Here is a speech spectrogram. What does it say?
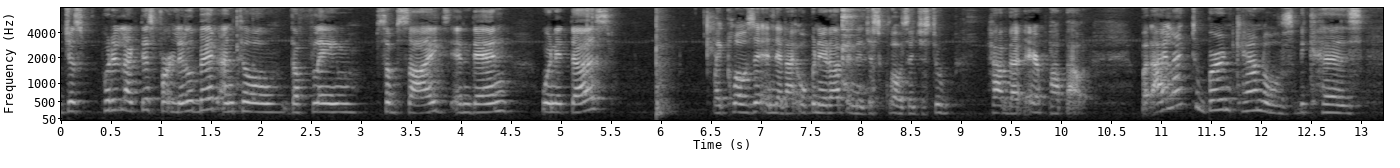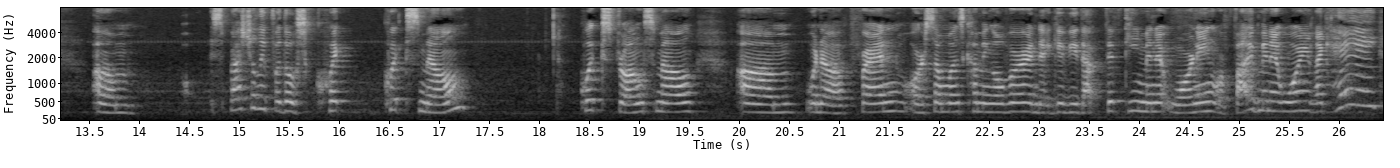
just put it like this for a little bit until the flame subsides. And then when it does I close it and then I open it up and then just close it just to have that air pop out but I like to burn candles because, um, especially for those quick, quick smell, quick strong smell, um, when a friend or someone's coming over and they give you that 15 minute warning or five minute warning like hey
